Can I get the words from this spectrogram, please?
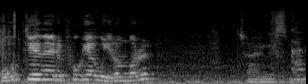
고급 DNA를 포기하고 이런 거를 자 알겠습니다.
